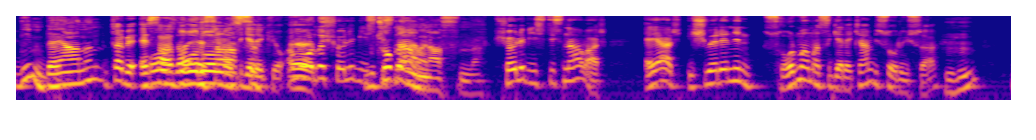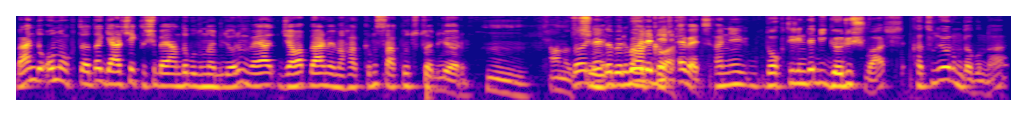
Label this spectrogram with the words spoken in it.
Değil mi? Beyanın Tabii esas doğru esası. olması gerekiyor. Ama Evet. orada şöyle bir bu istisna çok önemli var. aslında. Şöyle bir istisna var. Eğer işverenin sormaması gereken bir soruysa Hı hı. ben de o noktada gerçek dışı beyanda bulunabiliyorum veya cevap vermeme hakkımı saklı tutabiliyorum. Hmm, anladım. Böyle Şimdi de böyle bir böyle bir var. evet hani doktrinde bir görüş var. Katılıyorum da buna.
